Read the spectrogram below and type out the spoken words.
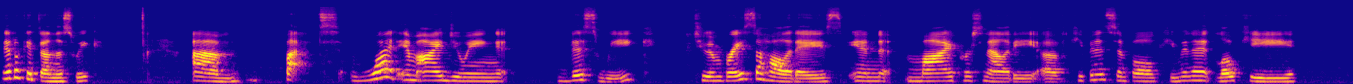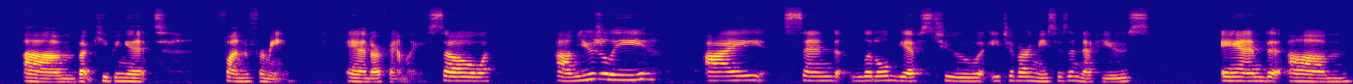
it'll get done this week. Um, but what am I doing this week to embrace the holidays in my personality of keeping it simple, keeping it low key, um, but keeping it fun for me and our family? So, um, usually I send little gifts to each of our nieces and nephews. And um,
